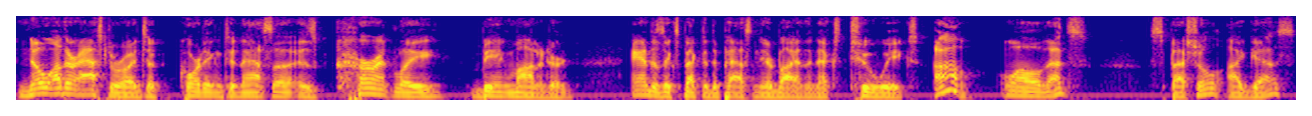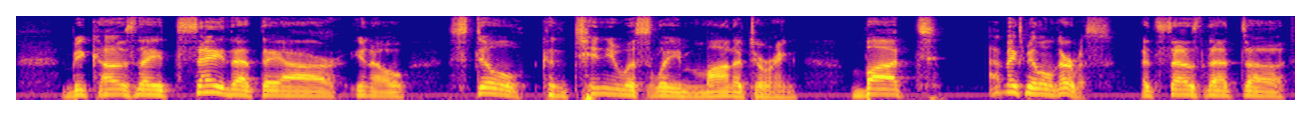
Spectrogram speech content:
No other asteroids, according to NASA, is currently being monitored and is expected to pass nearby in the next two weeks. Oh, well, that's special, I guess, because they say that they are, you know, still continuously monitoring, but that makes me a little nervous. It says that uh,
